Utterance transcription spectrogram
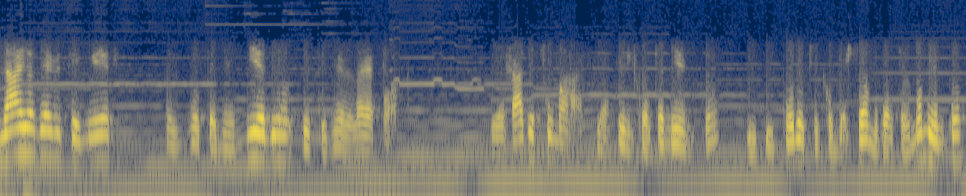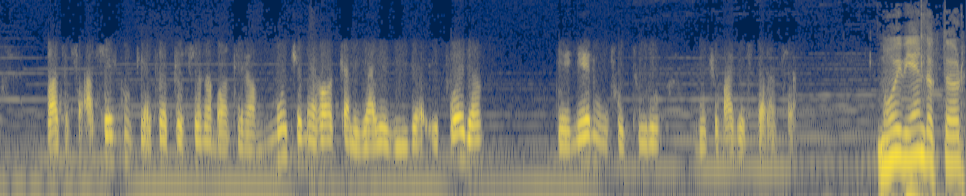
Nada deve temer, não temer medo de ter a época. Deixar de fumar e fazer tratamento, e, e tudo o que conversamos até o momento, vai fazer com que essa pessoa mantenha muito melhor qualidade de vida e possa ter um futuro muito mais esperançado. Muy bien, doctor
